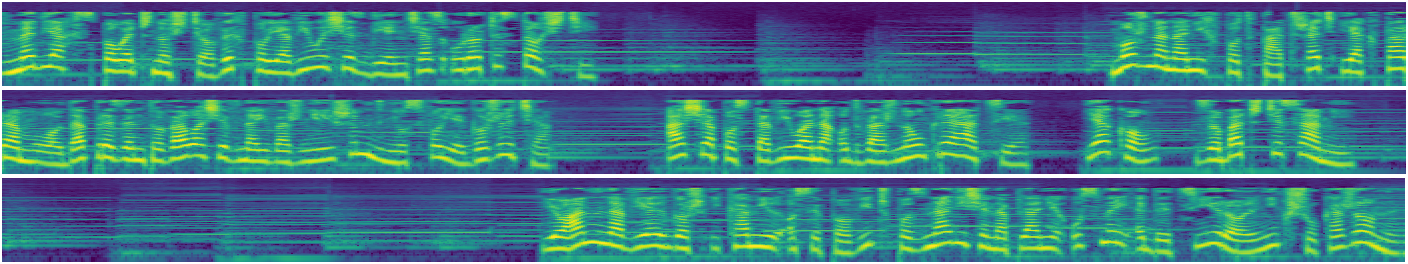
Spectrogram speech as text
W mediach społecznościowych pojawiły się zdjęcia z uroczystości. Można na nich podpatrzeć, jak para młoda prezentowała się w najważniejszym dniu swojego życia. Asia postawiła na odważną kreację. Jaką? Zobaczcie sami. Joanna Wielgosz i Kamil Osypowicz poznali się na planie ósmej edycji Rolnik Szuka Żony.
